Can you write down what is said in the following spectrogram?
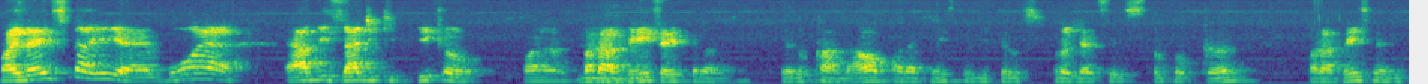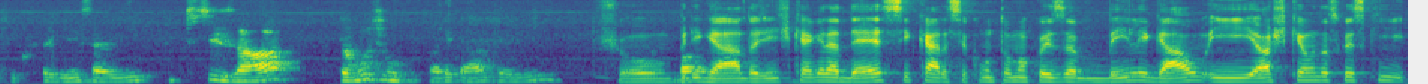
Mas é isso daí, é bom, é, é a amizade que fica. Parabéns aí pela, pelo canal, parabéns também pelos projetos que vocês estão tocando. Parabéns mesmo, fico feliz aí. Se precisar, tamo junto, tá ligado? Aí Show, obrigado. A gente que agradece. Cara, você contou uma coisa bem legal e eu acho que é uma das coisas que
